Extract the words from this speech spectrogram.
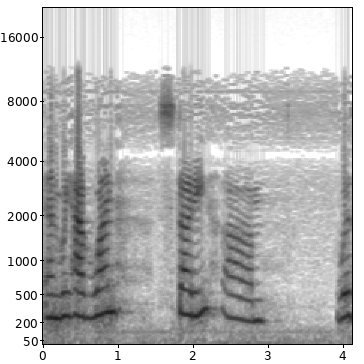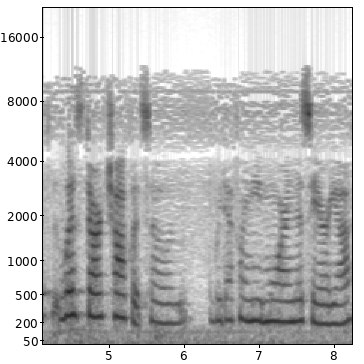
And we have one study um, with, with dark chocolate, so we definitely need more in this area.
